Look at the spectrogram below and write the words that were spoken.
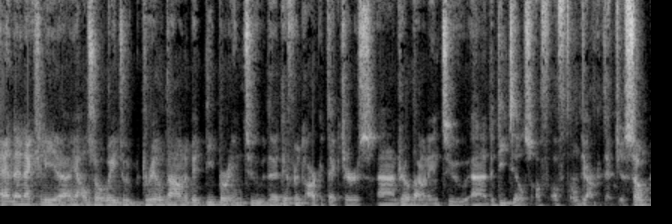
And then actually uh, yeah also a way to drill down a bit deeper into the different architectures and drill down into uh, the details of, of all the architectures. So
